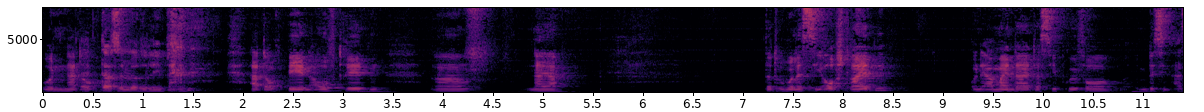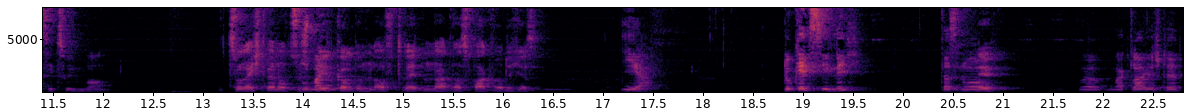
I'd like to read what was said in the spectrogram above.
und hat auch Das sind mir die Liebsten. hat auch B ein Auftreten. Äh, naja, darüber lässt sich auch streiten. Und er meinte halt, dass die Prüfer ein bisschen assi zu ihm waren. Zu Recht, wenn er zu Wo man- spät kommt und ein Auftreten hat, was fragwürdig ist. Ja. Du kennst ihn nicht. Das nur Nee. äh, mal klargestellt.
